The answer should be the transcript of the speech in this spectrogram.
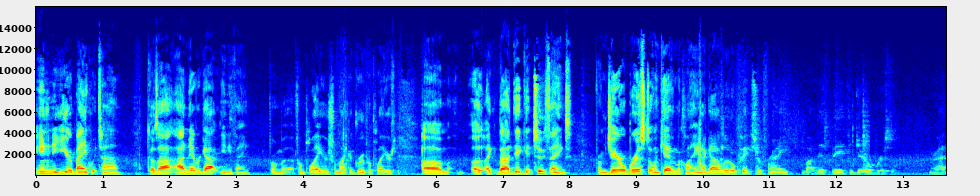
end of the year banquet time, because I, I never got anything from uh, from players from like a group of players. Um, uh, but I did get two things from Gerald Bristol and Kevin McLean. I got a little picture frame about this big from Gerald Bristol, all right,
